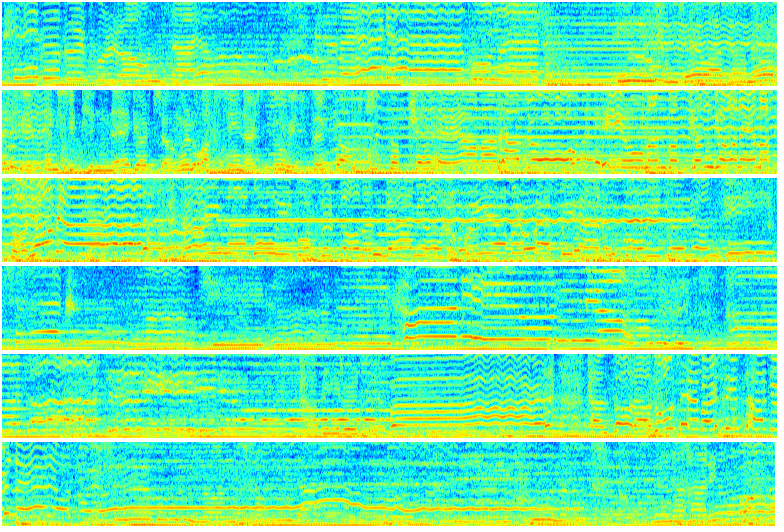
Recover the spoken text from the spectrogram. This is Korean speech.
희극을 불러온 자여 그대에게 고뇌를 이미 형제와 자매를 희생시킨 내 결정을 확신할 수 있을까? 어떻게 해야만 하죠? 이 오만과 편견 And I had Oh.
